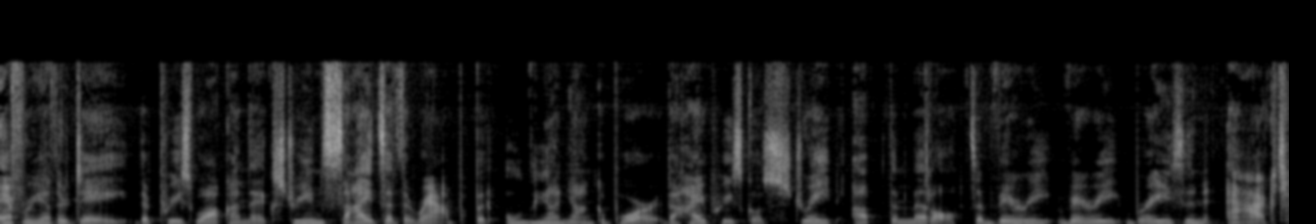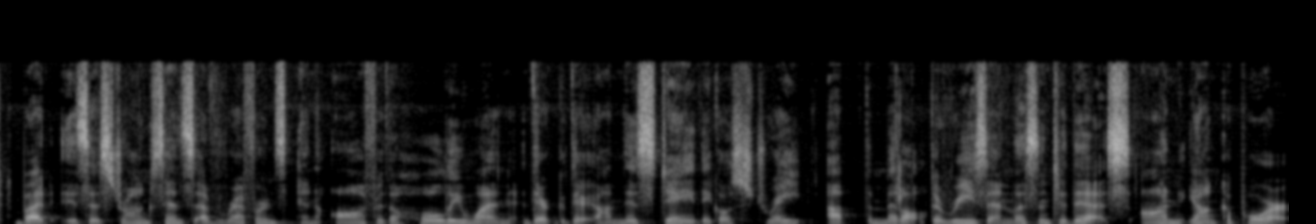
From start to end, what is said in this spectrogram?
Every other day, the priests walk on the extreme sides of the ramp, but only on Yom Kippur, the high priest goes straight up the middle. It's a very, very brazen act, but it's a strong sense of reverence and awe for the Holy One. They're, they're, on this day, they go straight up the middle. The reason, listen to this, on Yom Kippur,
